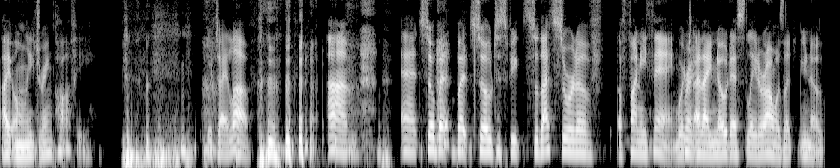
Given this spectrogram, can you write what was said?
i only drink coffee which i love um and so but but so to speak so that's sort of a funny thing which Right. and i noticed later on was that you know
